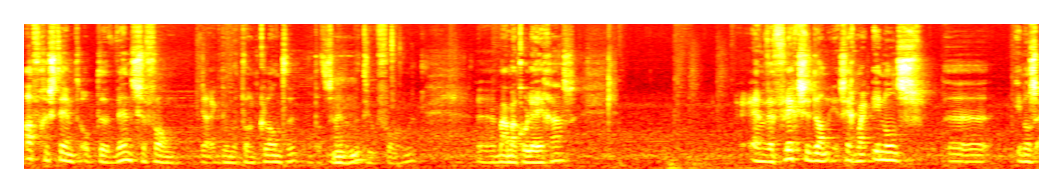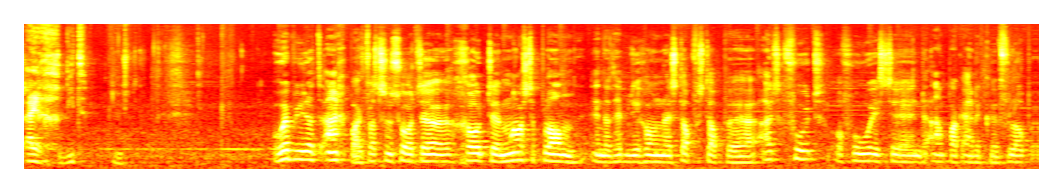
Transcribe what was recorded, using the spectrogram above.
afgestemd op de wensen van, ja, ik noem het dan klanten, want dat zijn mm natuurlijk voor me, uh, maar mijn collega's. En we flexen dan zeg maar in ons, in ons eigen gebied. Hoe hebben jullie dat aangepakt? Was het een soort uh, grote masterplan en dat hebben jullie gewoon stap voor stap uitgevoerd? Of hoe is de, de aanpak eigenlijk verlopen?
